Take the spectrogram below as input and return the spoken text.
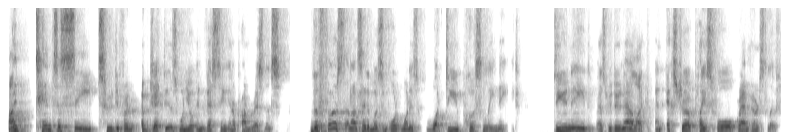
I tend to see two different objectives when you're investing in a primary residence. The first, and I'd say the most important one, is what do you personally need? Do you need, as we do now, like an extra place for grandparents to live?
